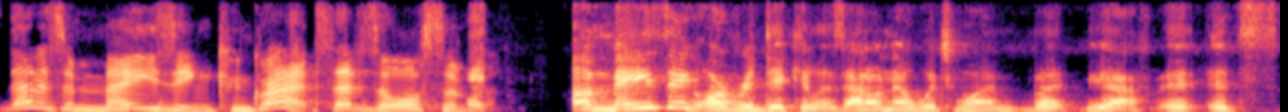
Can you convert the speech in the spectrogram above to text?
that is amazing! Congrats, that is awesome. It, amazing or ridiculous? I don't know which one, but yeah, it, it's.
